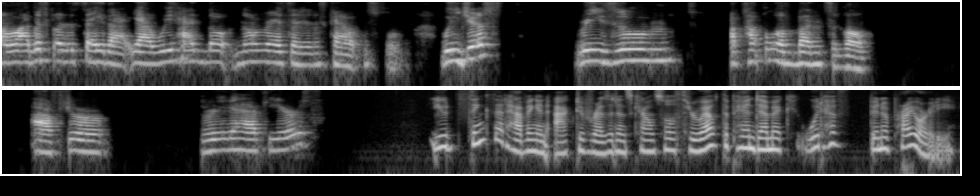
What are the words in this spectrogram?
Oh, I was going to say that. Yeah, we had no no residence council. We just resumed a couple of months ago after three and a half years. You'd think that having an active residence council throughout the pandemic would have been a priority,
